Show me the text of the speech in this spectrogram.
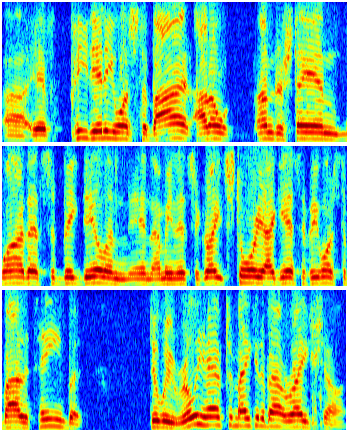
Uh, if P Diddy wants to buy it, I don't understand why that's a big deal. And and I mean, it's a great story, I guess, if he wants to buy the team. But do we really have to make it about race, Sean?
